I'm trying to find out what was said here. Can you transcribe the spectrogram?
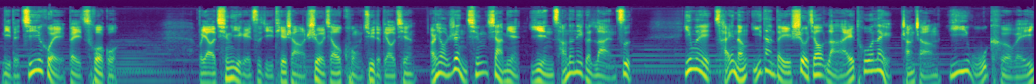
你的机会被错过。不要轻易给自己贴上社交恐惧的标签，而要认清下面隐藏的那个“懒”字，因为才能一旦被社交懒癌拖累，常常一无可为。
